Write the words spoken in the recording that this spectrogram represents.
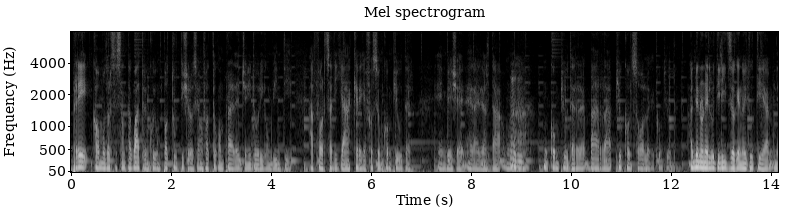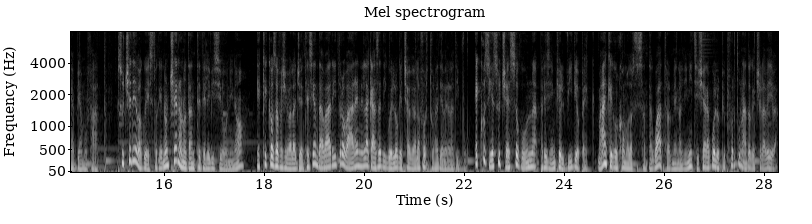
pre Commodore 64 in cui un po' tutti ce lo siamo fatto comprare dai genitori convinti a forza di chiacchiere che fosse un computer e invece era in realtà una, mm-hmm. Un computer barra più console che computer almeno nell'utilizzo che noi tutti ne abbiamo fatto succedeva questo che non c'erano tante televisioni no? E che cosa faceva la gente? Si andava a ritrovare nella casa di quello che aveva la fortuna di avere la TV. E così è successo con, per esempio, il Videopack, ma anche col Commodore 64, almeno all'inizio c'era quello più fortunato che ce l'aveva.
